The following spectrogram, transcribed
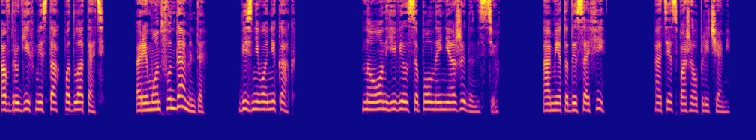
а в других местах подлатать. А ремонт фундамента? Без него никак. Но он явился полной неожиданностью. А методы Софи? Отец пожал плечами.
